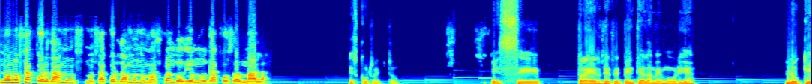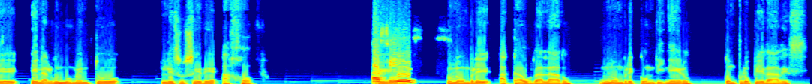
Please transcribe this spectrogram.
no nos acordamos, nos acordamos nomás cuando Dios nos da cosas malas. Es correcto. Es eh, traer de repente a la memoria lo que en algún momento le sucede a Job. Así eh, es. Un hombre acaudalado, un hombre con dinero, con propiedades,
